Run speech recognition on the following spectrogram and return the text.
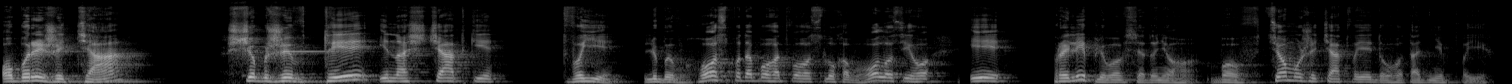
Обери життя, щоб жив ти і нащадки твої. Любив Господа Бога Твого, слухав голос Його і приліплювався до нього, бо в цьому життя твоє й довгота днів твоїх.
